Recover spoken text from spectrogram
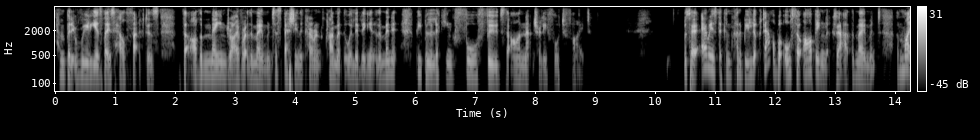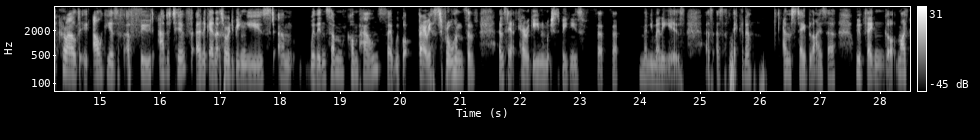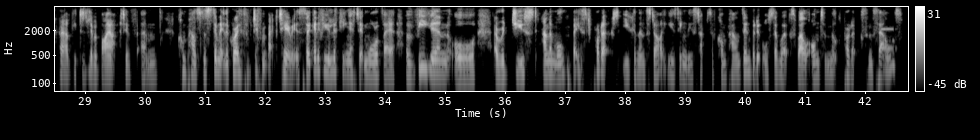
um, but it really is those health factors that are the main driver at the moment, especially in the current climate that we're living in at the minute. People are looking for foods that are naturally fortified. So areas that can kind of be looked at, but also are being looked at at the moment, microalgae as a, food additive, and again that's already being used um, within some compounds. So we've got various different ones of, um, say like carrageenan, which has been used for, for many many years as, as a thickener and stabilizer. We've then got microalgae to deliver bioactive um, compounds to stimulate the growth of different bacteria. So again, if you're looking at it more of a, a vegan or a reduced animal-based product, you can then start using these types of compounds in, but it also works well onto milk products themselves.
